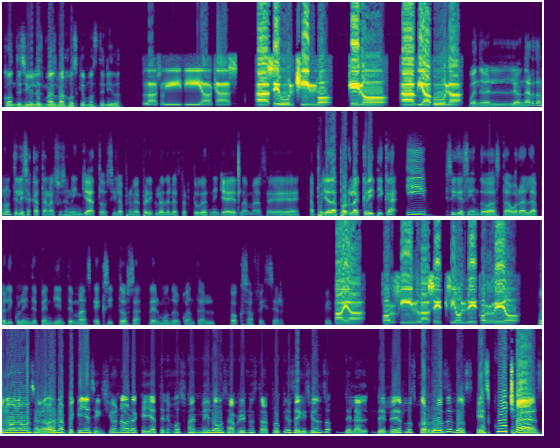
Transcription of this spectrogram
con decibeles más bajos que hemos tenido. Las lidiacas. Hace un chingo que no había una. Bueno, el Leonardo no utiliza katanas, usa ninjatos. Y la primera película de las tortugas ninja es la más eh, apoyada por la crítica y sigue siendo hasta ahora la película independiente más exitosa del mundo en cuanto al box office. Vaya, por fin la sección de correo. Bueno, ahora vamos a grabar una pequeña sección. Ahora que ya tenemos fan mail, vamos a abrir nuestra propia sección de, la- de leer los correos de los escuchas.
